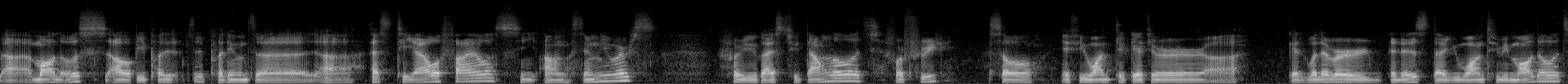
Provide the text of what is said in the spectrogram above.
uh, models, I'll be put, putting the uh, STL files on Thingiverse for you guys to download for free. So if you want to get your uh, get whatever it is that you want to be modeled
